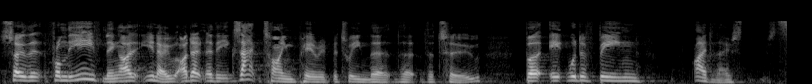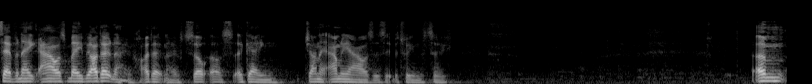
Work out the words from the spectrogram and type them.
so that from the evening, I, you know, I don't know the exact time period between the, the, the two, but it would have been, I don't know, seven, eight hours maybe. I don't know. I don't know. So, uh, again, Janet, how many hours is it between the two? Um,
